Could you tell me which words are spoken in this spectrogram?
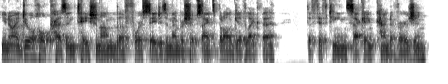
you know, I do a whole presentation on the four stages of membership sites, but I'll give like the the 15 second kind of version.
